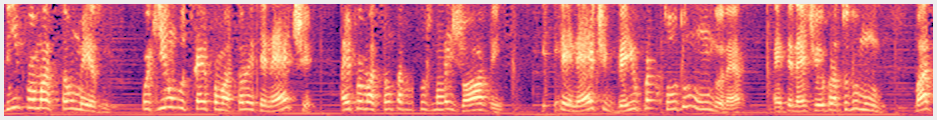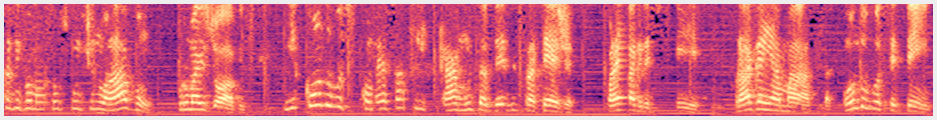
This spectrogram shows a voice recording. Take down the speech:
de informação mesmo. Porque iam buscar informação na internet, a informação estava para os mais jovens. A internet veio para todo mundo, né? A internet veio para todo mundo mas as informações continuavam para mais jovens. E quando você começa a aplicar muitas vezes estratégia para emagrecer, para ganhar massa, quando você tem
